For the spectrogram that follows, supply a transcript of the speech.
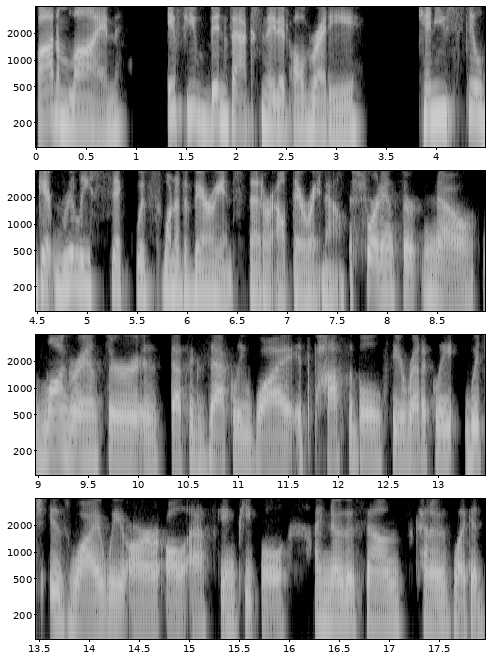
bottom line, if you've been vaccinated already, can you still get really sick with one of the variants that are out there right now? Short answer, no. Longer answer is that's exactly why it's possible theoretically, which is why we are all asking people. I know this sounds kind of like a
